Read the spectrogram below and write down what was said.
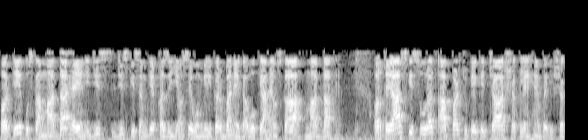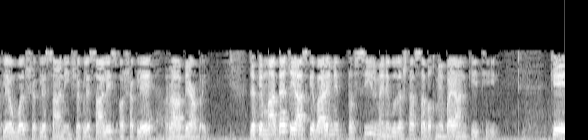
اور ایک اس کا مادہ ہے یعنی جس جس قسم کے قضیوں سے وہ مل کر بنے گا۔ وہ کیا ہے اس کا مادہ ہے۔ اور قیاس کی صورت آپ پڑھ چکے کہ چار شکلیں ہیں بھائی۔ شکل اول، شکل ثانی، شکل ثالث اور شکل رابع بھائی۔ جبکہ مادہ قیاس کے بارے میں تفصیل میں نے گزشتہ سبق میں بیان کی تھی کہ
